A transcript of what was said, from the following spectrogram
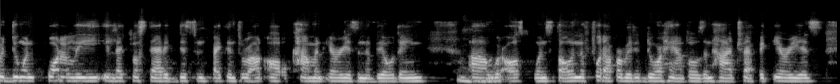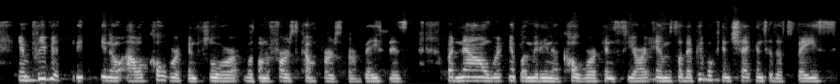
We're doing quarterly electrostatic disinfecting throughout all common areas in the building. Uh, mm-hmm. Uh, we're also installing the foot operated door handles in high traffic areas. And previously, you know, our co-working floor was on a first come, first serve basis. But now we're implementing a co-working CRM so that people can check into the space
